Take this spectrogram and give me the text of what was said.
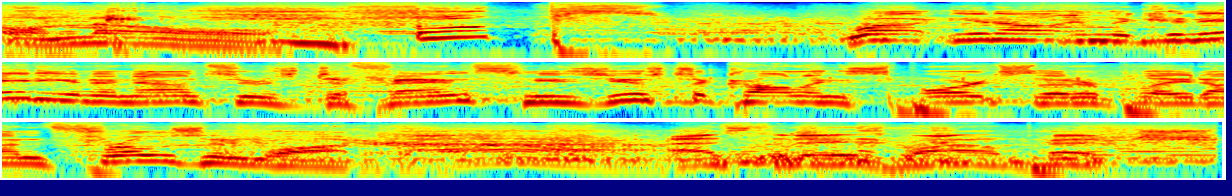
Oh no. Oops. Well, you know, in the Canadian announcer's defense, he's used to calling sports that are played on frozen water. Ah, That's today's wild pitch.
